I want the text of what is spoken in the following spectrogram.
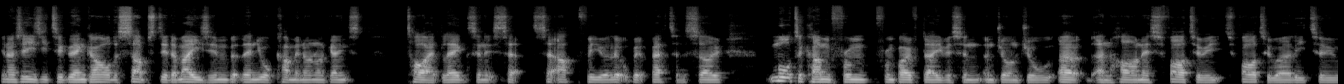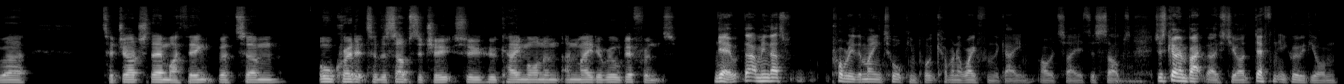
you know it's easy to then go, oh the subs did amazing, but then you're coming on against tired legs and it's set set up for you a little bit better. So more to come from from both Davis and, and John-Jules uh, and Harness. Far too far too early to uh, to judge them, I think. But um, all credit to the substitutes who who came on and, and made a real difference. Yeah, that, I mean that's probably the main talking point coming away from the game. I would say is the subs. Just going back though, Stu, I definitely agree with you on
